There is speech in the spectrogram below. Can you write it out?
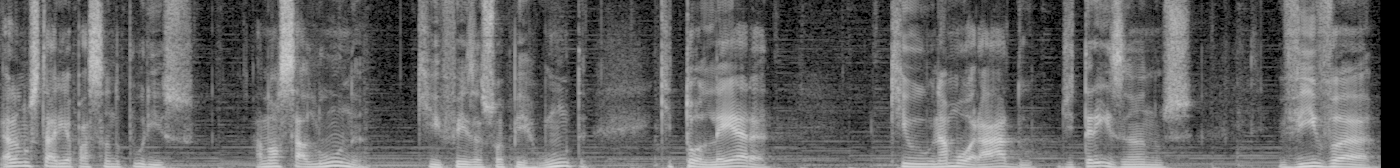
ela não estaria passando por isso. A nossa aluna que fez a sua pergunta, que tolera que o namorado de três anos viva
